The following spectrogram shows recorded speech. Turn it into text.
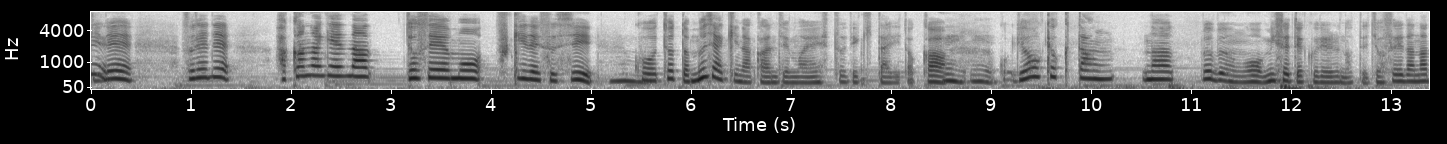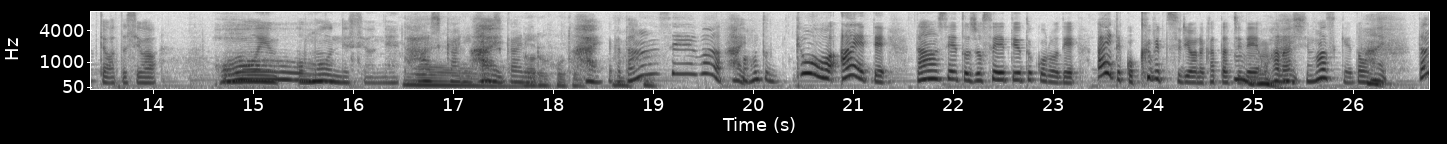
きで、それで儚げな女性も好きですし、うん。こうちょっと無邪気な感じも演出できたりとか、両極端な部分を見せてくれるのって女性だなって私は思い思うんですよね。確かにはい。確かに、なるほど。はい。なんか男性は、は本当今日はあえて男性と女性っていうところであえてこう区別するような形でお話ししますけど、はい。男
